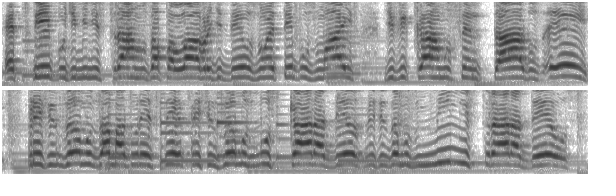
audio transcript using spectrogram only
É tempo de ministrarmos a palavra de Deus, não é tempo mais de ficarmos sentados. Ei, precisamos amadurecer, precisamos buscar a Deus, precisamos ministrar a Deus.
